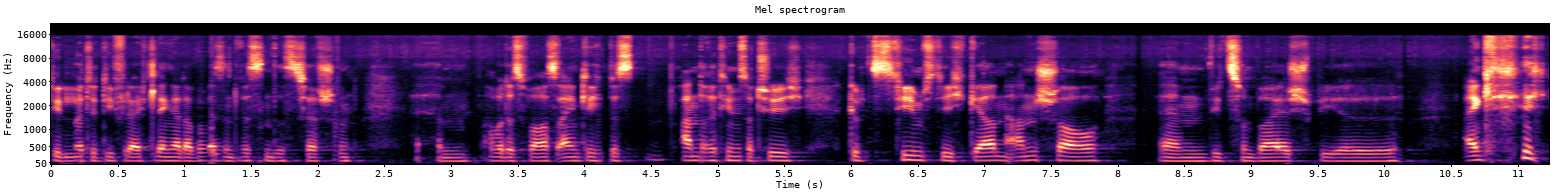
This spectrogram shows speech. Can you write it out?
die Leute, die vielleicht länger dabei sind, wissen das ja schon. Ähm, aber das war es eigentlich. Das andere Teams natürlich gibt es Teams, die ich gerne anschaue, ähm, wie zum Beispiel eigentlich,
